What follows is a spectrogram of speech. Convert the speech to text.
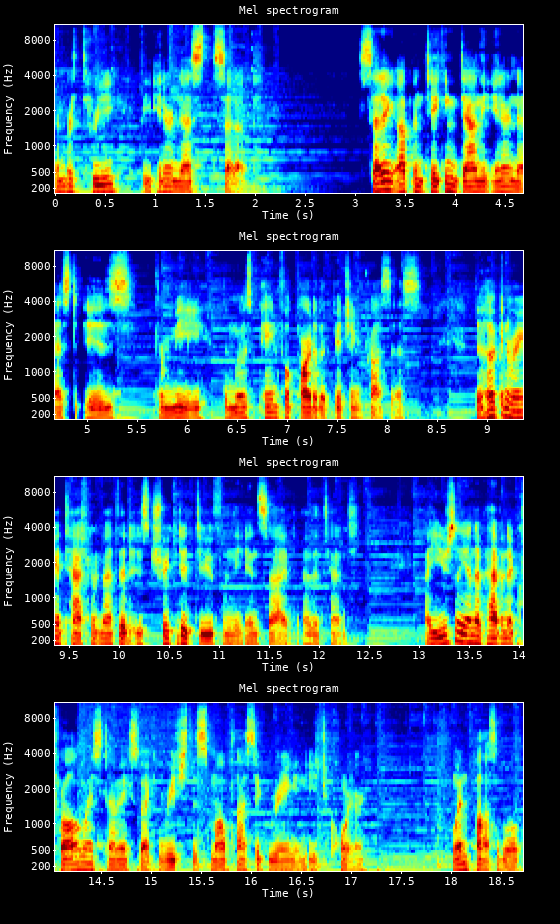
Number 3. The inner nest setup. Setting up and taking down the inner nest is, for me, the most painful part of the pitching process. The hook and ring attachment method is tricky to do from the inside of the tent. I usually end up having to crawl on my stomach so I can reach the small plastic ring in each corner. When possible,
